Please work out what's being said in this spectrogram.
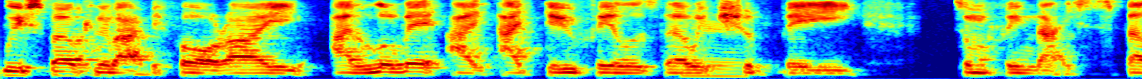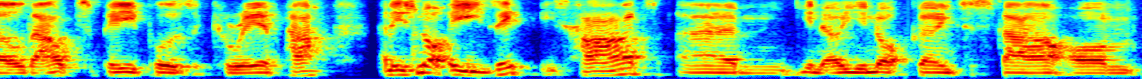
we've spoken about it before. I I love it. I, I do feel as though it should be something that is spelled out to people as a career path. And it's not easy, it's hard. Um, you know, you're not going to start on,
